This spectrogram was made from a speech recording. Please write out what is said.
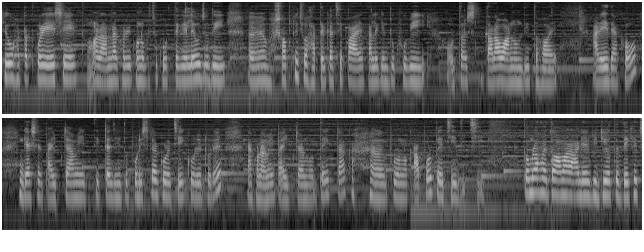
কেউ হঠাৎ করে এসে তোমার রান্নাঘরে কোনো কিছু করতে গেলেও যদি সব কিছু হাতের কাছে পায়, তাহলে কিন্তু খুবই তারাও আনন্দিত হয়। আর এই দেখো, গ্যাসের পাইপটা আমি দিকটা যেহেতু পরিষ্কার করেছি, করে টোরে, এখন আমি পাইপটার মধ্যে একটা পুরোনো কাপড় পেঁচিয়ে দিচ্ছি। তোমরা হয়তো আমার আগের ভিডিওতে দেখেছ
